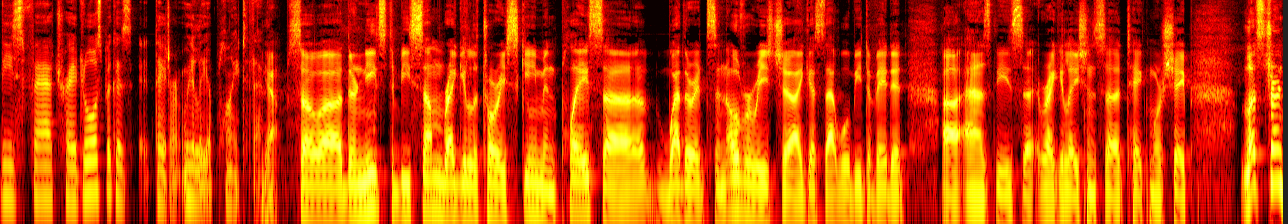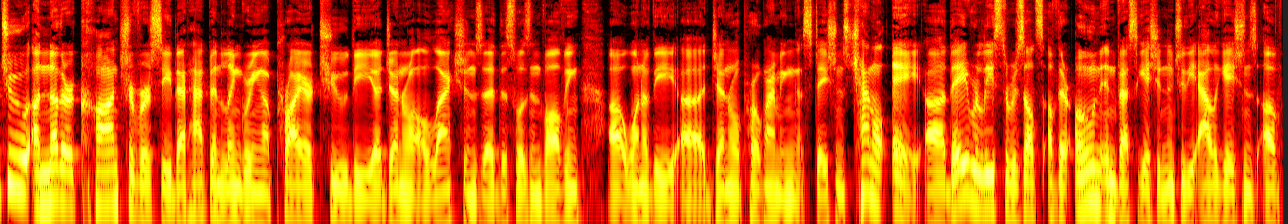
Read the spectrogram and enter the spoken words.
these fair trade laws because they don't really apply to them. Yeah. So uh, there needs to be some regulatory scheme in place. Uh, whether it's an overreach, uh, I guess that will be debated uh, as these uh, regulations uh, take more shape. Let's turn to another controversy that had been lingering up prior to the uh, general elections. Uh, this was involving uh, one of the uh, general programming stations, Channel A. Uh, they released the results of their own investigation into the allegations of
